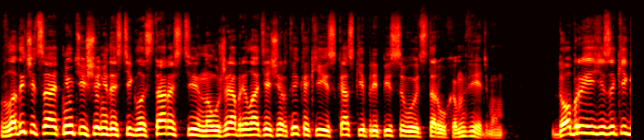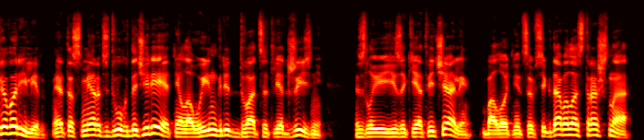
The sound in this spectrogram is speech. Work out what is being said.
Владычица отнюдь еще не достигла старости, но уже обрела те черты, какие сказки приписывают старухам-ведьмам. Добрые языки говорили, эта смерть двух дочерей отняла у Ингрид 20 лет жизни. Злые языки отвечали, болотница всегда была страшна,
